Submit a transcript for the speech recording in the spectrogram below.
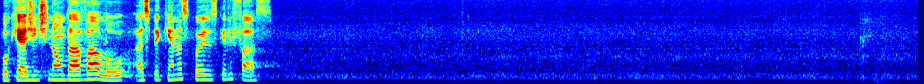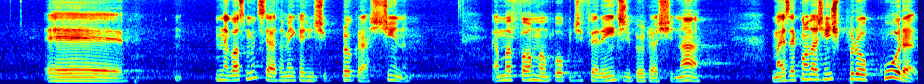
porque a gente não dá valor às pequenas coisas que Ele faz. É, um negócio muito sério também que a gente procrastina, é uma forma um pouco diferente de procrastinar, mas é quando a gente procura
